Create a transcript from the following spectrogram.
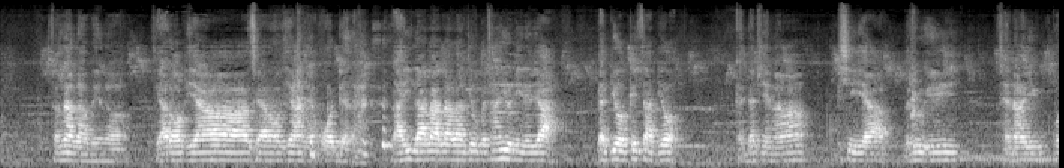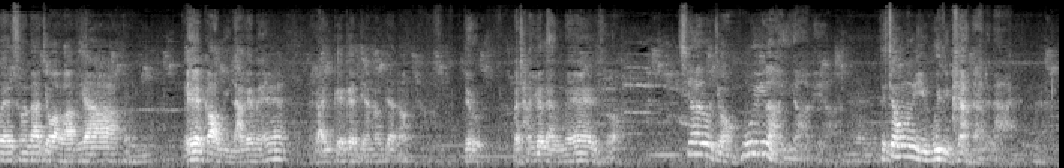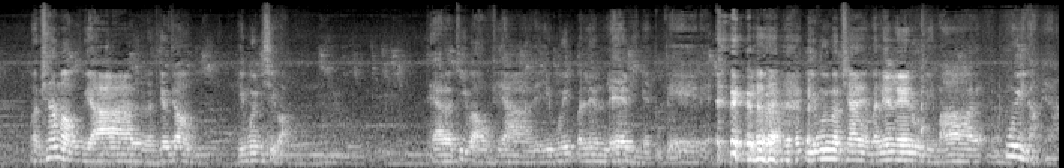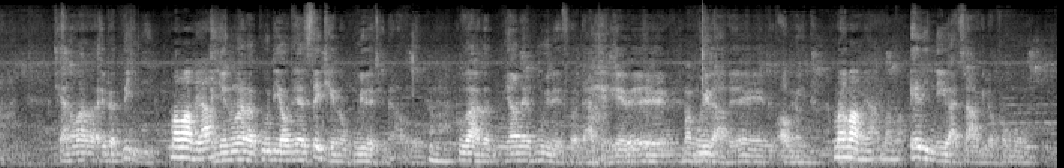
ဆွမ်းသားလာပင်တော့ဆရာတော်ဘုရားဆရာတော်ဘုရားနဲ့ဩတယ်လာဒါကြီးလာလာလာလာကျုပ်ပဋ္ဌာန်းယူနေတယ်ဗျာပြပြောကိစ္စပြောအဲ့ဒါဖြင့်ကအရှိရဘလူကြီးဆန္ဒကြီးဝယ်ဆွမ်းသားကြောက်ပါဗျာအဲကောက်ပြီးလာခဲ့မယ် ဒါကြီးကဲကဲပြန်တော့ပြန်တော့ကျုပ်ပဋ္ဌာန်းရွက်လိုက်မယ်ဆိုတော့ဆရာတို့ကြောင့်မွေးလာကြီးလားဗျာ။ဒီကြောင့်လို့ကြီးမွေးပြီးဖြန့်တာတလား။မဖြန့်ပါဘူးဗျာလို့ပြောကြောင့်ဒီမွေးမရှိပါဘူး။ဆရာတို့ကြည့်ပါဦးဗျာဒီမွေးပလင်းလဲပြီးနေတူတယ်တဲ့။ဒီမွေးမဖြန့်ရင်ပလင်းလဲလို့ဒီမှာတဲ့။မွေးလာဗျာ။ဆရာတော်ကတော့အဲ့တော့သိပြီမှန်ပါဗျာ။အရင်ကတော့ကိုတယောက်တည်းစိတ်ထင်လို့မွေးတယ်ထင်တာ ဟုတ်။ခုကတော့သူများလည်းမွေးတယ်ဆိုတော့ဒါတကယ်ပဲမွေးတာပဲလို့အောင်နေတယ်မှန်ပါဗျာမှန်ပါအဲ့ဒီနေ့ကစပြီးတော့ဘုံဘုံ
